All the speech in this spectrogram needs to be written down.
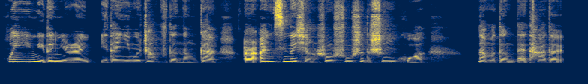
婚姻里的女人一旦因为丈夫的能干而安心的享受舒适的生活，那么等待她的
